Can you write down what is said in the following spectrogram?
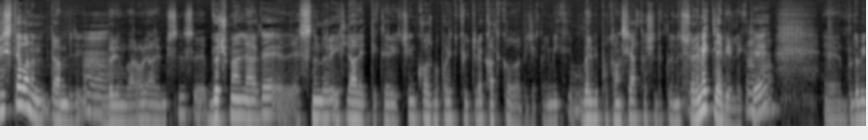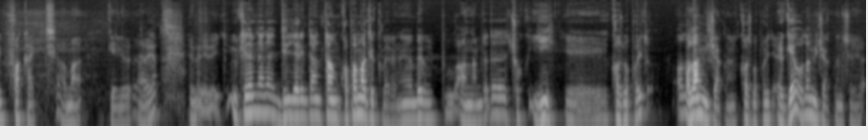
Kristevan'dan bir hmm. bölüm var oraya ayırmışsınız. Ee, göçmenlerde e, sınırları ihlal ettikleri için kozmopolit kültüre katkı olabileceklerini, bir, böyle bir potansiyel taşıdıklarını söylemekle birlikte hmm. e, burada bir fakat ama geliyor araya. E, ülkelerinden de dillerinden tam kopamadıklarını ve bu anlamda da çok iyi e, kozmopolit Olamaz. olamayacaklarını, kozmopolit öge olamayacaklarını söylüyor.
